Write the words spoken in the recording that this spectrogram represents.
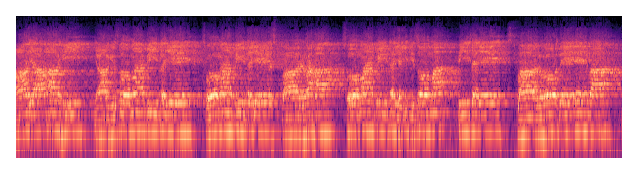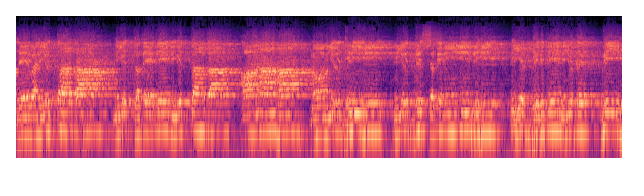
आयाहि याहि सोमापीतये सोमापीतये स्पार्हः सोमापीतय इति सोम पीतये स्वार्हो देव देवनियुत्वाता नियुत्वतेति नियुत्वाता आनाः नो नियुद्भिः नियुद्भिः शतिनीभिः नियुद्भिरिति नियुद्भिः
